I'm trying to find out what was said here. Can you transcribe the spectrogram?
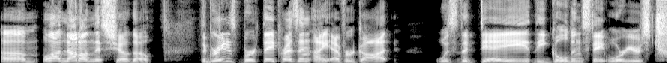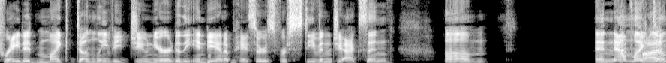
Um, well, not on this show though. The greatest birthday present I ever got was the day the Golden State Warriors traded Mike Dunleavy Jr. to the Indiana Pacers for Stephen Jackson. Um, and now That's Mike fun.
